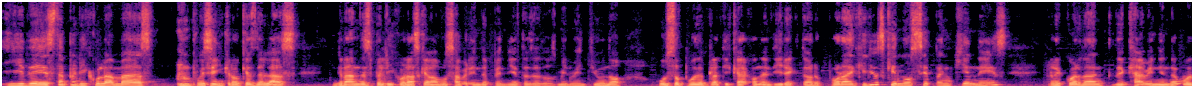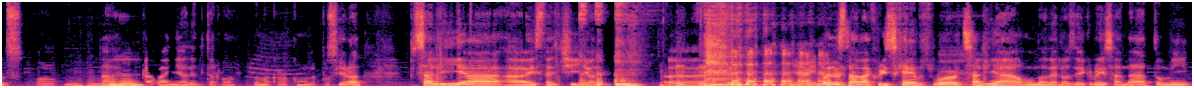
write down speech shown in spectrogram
Y de esta película más, pues sí, creo que es de las grandes películas que vamos a ver independientes de 2021. Justo pude platicar con el director. Por aquellos que no sepan quién es, recuerdan The Cabin in the Woods o Ujú. la Ujú. cabaña del terror, no me acuerdo cómo le pusieron. Salía, ahí está el chillón. Ah, Ya vino. pues estaba Chris Hemsworth, salía uno de los de Grey's Anatomy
